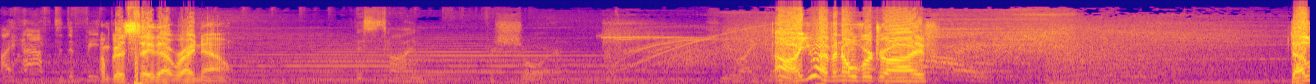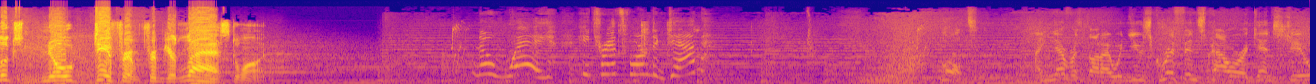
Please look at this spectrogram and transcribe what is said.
I have to defeat I'm gonna say that right now. this time for sure. Here I go. Ah, you have an overdrive. That looks no different from your last one. No way! He transformed again? Bolt, I never thought I would use Griffin's power against you.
